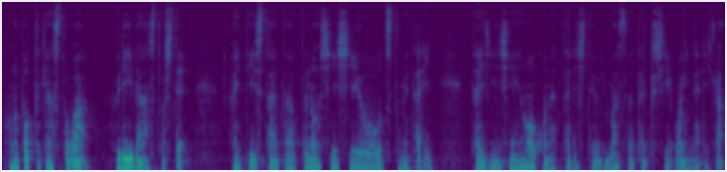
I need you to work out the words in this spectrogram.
このポッドキャストはフリーランスとして IT スタートアップの CCO を務めたり、対人支援を行ったりしております私、お稲荷が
